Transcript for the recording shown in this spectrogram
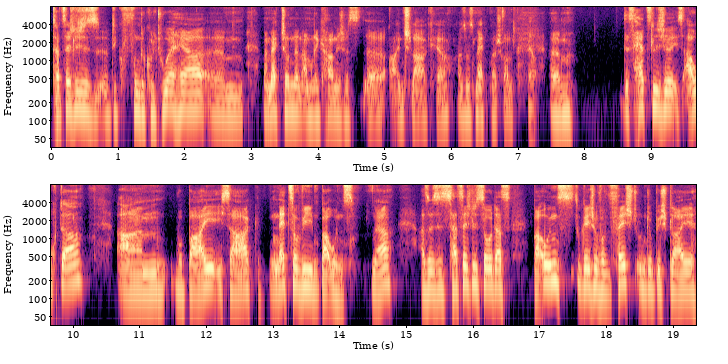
tatsächlich ist die, von der Kultur her, ähm, man merkt schon den amerikanischen äh, Einschlag. Ja? Also das merkt man schon. Ja. Ähm, das Herzliche ist auch da, Ähm, wobei ich sage, nicht so wie bei uns. Ja? Also es ist tatsächlich so, dass bei uns, du gehst auf ein Fest und du bist gleich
